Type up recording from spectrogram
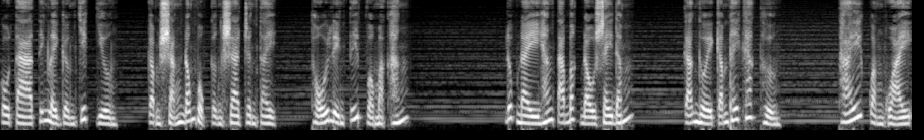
Cô ta tiến lại gần chiếc giường, cầm sẵn đóng một cần sa trên tay, thổi liên tiếp vào mặt hắn. Lúc này hắn ta bắt đầu say đắm, cả người cảm thấy khác thường. Thái quằn quại,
